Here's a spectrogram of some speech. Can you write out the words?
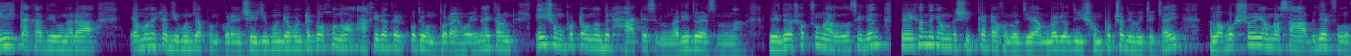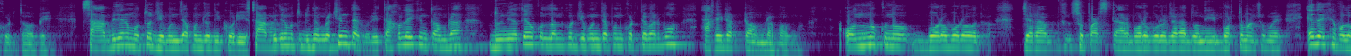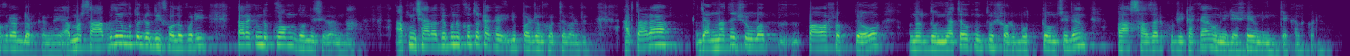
এই টাকা দিয়ে ওনারা এমন একটা জীবনযাপন করেন, সেই জীবনযাপনটা কখনো আখিরাতের প্রতি অন্তরায় হয় নাই। কারণ এই সম্পদটা ওনাদের হার্টে ছিল না, হৃদয়ে ছিল না। হৃদয়ে সবসময় আল্লাহ ছিলেন। তো এখান থেকে আমাদের শিক্ষাটা হলো যে, আমরা যদি সম্পদশালী হইতে চাই, তাহলে অবশ্যই আমরা সাহাবিদের ফলো করতে হবে। সাহাবিদের মতো জীবনযাপন যদি করি, সাহাবিদের মতো যদি আমরা চিন্তা করি, তাহলেই কিন্তু আমরা দুনিয়াতেও কল্যাণকর জীবনযাপন করতে পারব, আখিরাতটাও আমরা পাবো। অন্য কোনো বড় বড় যারা সুপারস্টার বড় বড় যারা ধনী, বর্তমান সময়ের, এদেরকে ফলো করার দরকার নেই। আমরা সাহাবিদের মতো যদি ফলো করি, তারা কিন্তু কম ধনী ছিলেন না। আপনি সারা জীবনে কত টাকা উপার্জন করতে পারবেন? আর তারা জান্নাতের সুবাদ পাওয়া সত্ত্বেও, ওনার দুনিয়াতেও কিন্তু সর্বোত্তম ছিলেন। পাঁচ হাজার কোটি টাকা উনি রেখে উনি ইন্তেকাল করেন।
